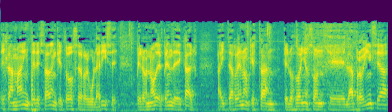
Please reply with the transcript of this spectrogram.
es la más interesada en que todo se regularice, pero no depende de CALF. Hay terrenos que están, que los dueños son eh, la provincia,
